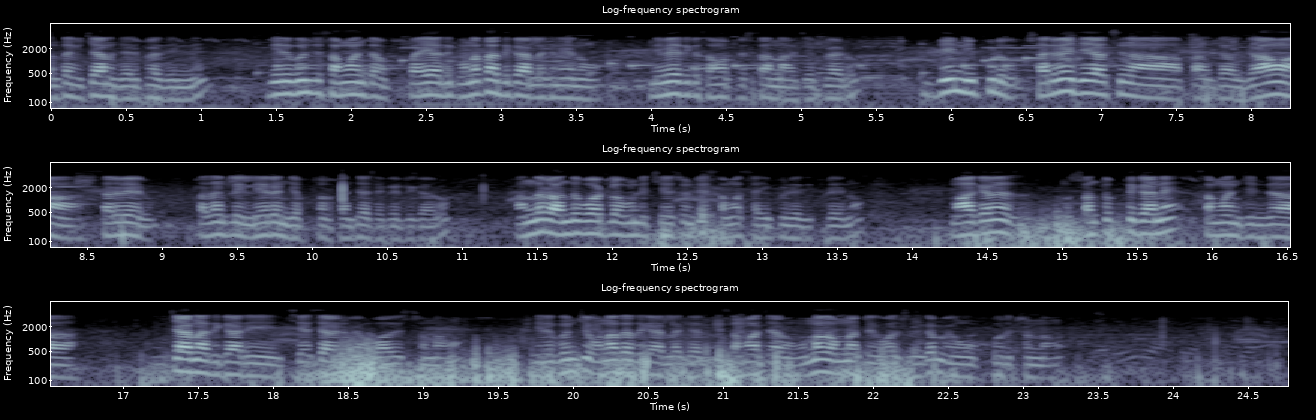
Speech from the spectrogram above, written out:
అంతా విచారణ జరిపారు దీన్ని. దీని గురించి సంబంధించిన పై అధిక ఉన్నతాధికారులకు నేను నివేదిక సమర్పిస్తాను నాకు చెప్పాడు. దీన్ని ఇప్పుడు సర్వే చేయాల్సిన గ్రామ సర్వేరు ప్రజెంట్లీ లేరని చెప్తున్నారు పంచాయత్ సెక్రటరీ గారు. అందరూ అందుబాటులో ఉండి చేస్తుంటే సమస్య అయిపోయేది ఇప్పుడేను. మాకేమో సంతృప్తిగానే సంబంధించిన విచారణాధికారి చేశారని మేము భావిస్తున్నాము. దీని గురించి ఉన్నతాధికారుల గారికి సమాచారం ఉన్నది ఉన్నట్టు ఇవ్వాల్సిందిగా మేము కోరుచున్నాము.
